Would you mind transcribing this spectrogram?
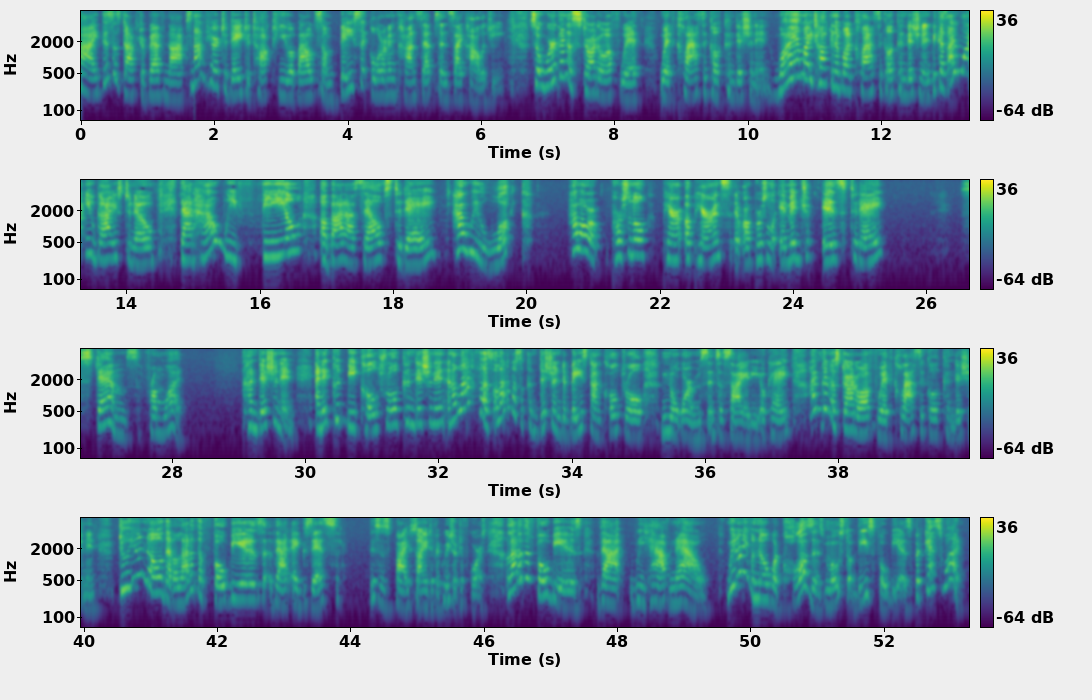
Hi, this is Dr. Bev Knox, and I'm here today to talk to you about some basic learning concepts in psychology. So we're going to start off with, with classical conditioning. Why am I talking about classical conditioning? Because I want you guys to know that how we feel about ourselves today, how we look, how our personal appearance, our personal image is today, stems from what? Conditioning. And it could be cultural conditioning. And a lot of us a lot of us are conditioned based on cultural norms in society okay? I'm going to start off with classical conditioning. Do you know that a lot of the phobias that exist this is by scientific research of course a lot of the phobias that we have now we don't even know what causes most of these phobias but guess what?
